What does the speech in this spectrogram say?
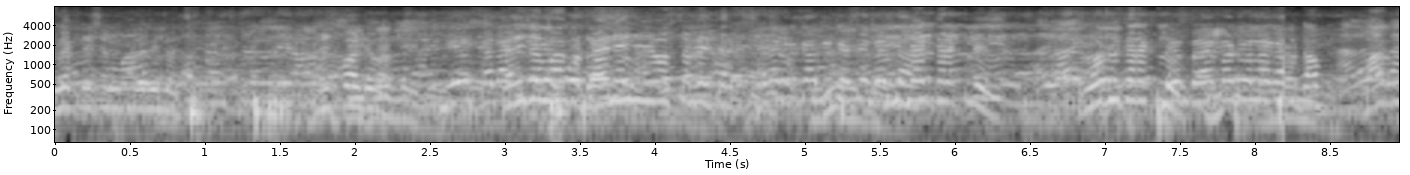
ఎలక్ట్రీషియన్ వాళ్ళు వీళ్ళు వచ్చి మున్సిపాలిటీ వాళ్ళు. కనీసం మాకు డ్రైనేజీ లేదు కరెక్ట్ లేదు. రోడ్లు కరెక్ట్ లేవు. డబ్- మాకు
